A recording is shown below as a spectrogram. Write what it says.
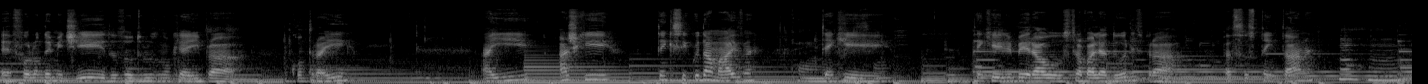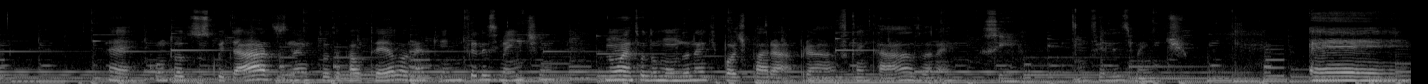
eh, foram demitidos, outros não querem ir para contrair. Aí acho que tem que se cuidar mais, né? Tem. Tem que tem que liberar os trabalhadores para sustentar, né? Uhum. É, com todos os cuidados, né? Com toda a cautela, né? Porque infelizmente não é todo mundo, né, que pode parar pra ficar em casa, né? Sim. Infelizmente. É.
